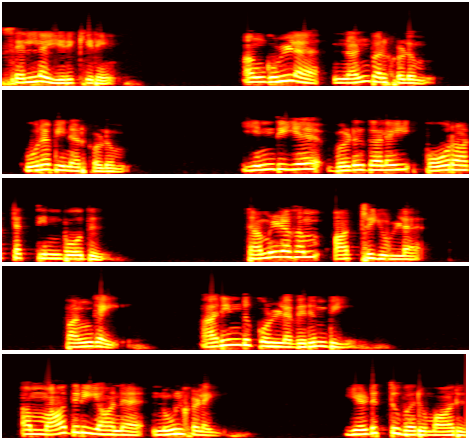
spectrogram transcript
செல்ல இருக்கிறேன். அங்குள்ள நண்பர்களும் உறவினர்களும் இந்திய விடுதலை போராட்டத்தின்போது தமிழகம் ஆற்றியுள்ள பங்கை அறிந்து கொள்ள விரும்பி அம்மாதிரியான நூல்களை எடுத்து வருமாறு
